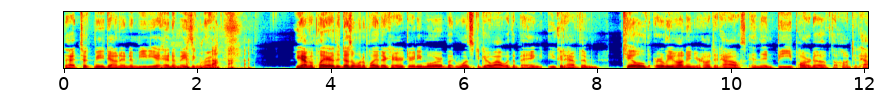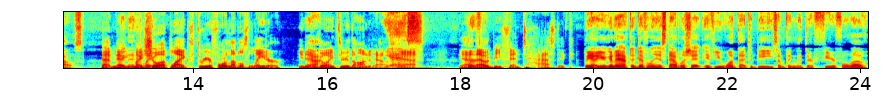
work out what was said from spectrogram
that took me down an immediate and amazing road. you have a player that doesn't want to play their character anymore, but wants to go out with a bang. You could have them killed early on in your haunted house, and then be part of the haunted house. That may, might late- show up like three or four levels later, you know, Yeah. going through the haunted house. Yes. Yeah. Yeah, Perfect. that would be fantastic. But yeah, you're gonna have to definitely establish it if you want that to be something that they're fearful of.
